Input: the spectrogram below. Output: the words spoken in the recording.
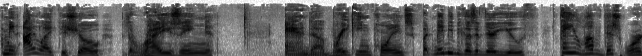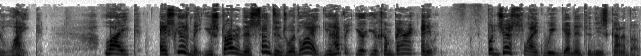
I mean, I like the show The Rising and uh, Breaking Points, but maybe because of their youth, they love this word like. Like, excuse me, you started a sentence with like. You have you're, you're comparing anyway. But just like we get into these kind of a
